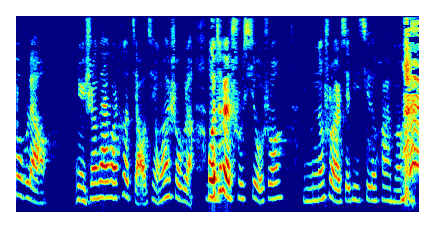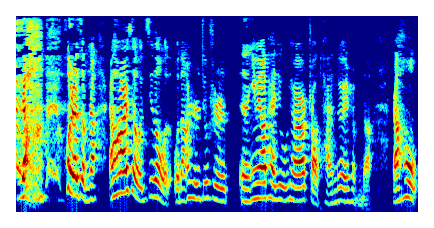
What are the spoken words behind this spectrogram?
受不了女生在一块儿特矫情，我也受不了，我特别出戏，我说。你们能说点接地气的话吗？然后或者怎么着？然后而且我记得我我当时就是嗯，因为要拍纪录片儿找团队什么的，然后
